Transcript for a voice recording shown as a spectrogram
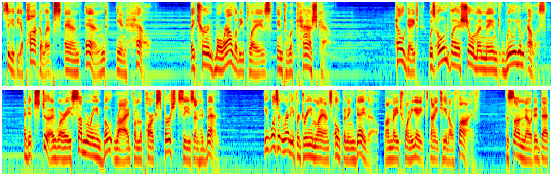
see the apocalypse, and end in hell. they turned morality plays into a cash cow. Hellgate was owned by a showman named William Ellis, and it stood where a submarine boat ride from the park's first season had been. It wasn't ready for Dreamland's opening day, though, on May 28, 1905. The Sun noted that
